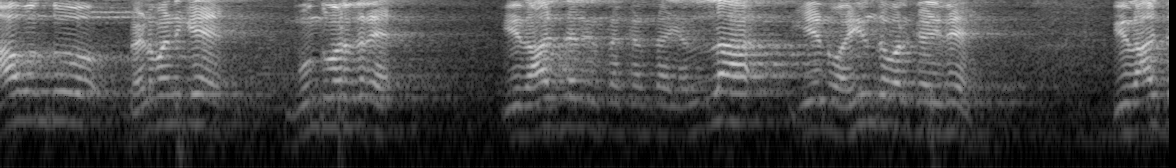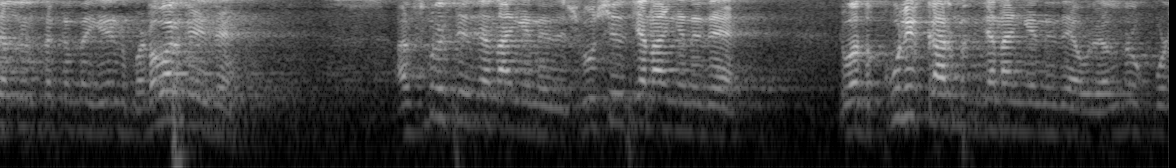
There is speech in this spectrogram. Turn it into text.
ಆ ಒಂದು ಬೆಳವಣಿಗೆ ಮುಂದುವರೆದರೆ ಈ ರಾಜ್ಯದಲ್ಲಿರ್ತಕ್ಕಂಥ ಎಲ್ಲ ಏನು ಅಹಿಂದ ವರ್ಗ ಇದೆ, ಈ ರಾಜ್ಯದಲ್ಲಿರ್ತಕ್ಕಂಥ ಏನು ಬಡವರ್ಗ ಇದೆ ಅಸ್ಪೃಶ್ಯ ಜನಾಂಗ ಏನಿದೆ, ಶೋಷಿತ ಜನಾಂಗ ಏನಿದೆ, ಇವತ್ತು ಕೂಲಿ ಕಾರ್ಮಿಕ ಜನಾಂಗ ಏನಿದೆ, ಅವರೆಲ್ಲರೂ ಕೂಡ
